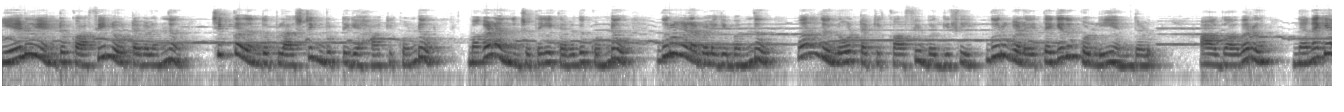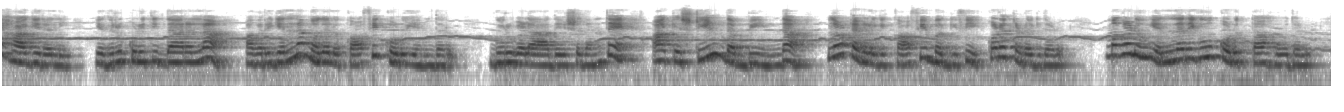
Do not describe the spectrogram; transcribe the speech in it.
ಏಳು ಎಂಟು ಕಾಫಿ ಲೋಟಗಳನ್ನು ಚಿಕ್ಕದೊಂದು ಪ್ಲಾಸ್ಟಿಕ್ ಬುಟ್ಟಿಗೆ ಹಾಕಿಕೊಂಡು ಮಗಳನ್ನು ಜೊತೆಗೆ ಕರೆದುಕೊಂಡು ಗುರುಗಳ ಬಳಿಗೆ ಬಂದು ಒಂದು ಲೋಟಕ್ಕೆ ಕಾಫಿ ಬಗ್ಗಿಸಿ ಗುರುಗಳೇ ತೆಗೆದುಕೊಳ್ಳಿ ಎಂದಳು. ಆಗ ಅವರು, ನನಗೆ ಹಾಗಿರಲಿ, ಎದುರು ಕುಳಿತಿದ್ದಾರಲ್ಲ, ಅವರಿಗೆಲ್ಲ ಮೊದಲು ಕಾಫಿ ಕೊಡು ಎಂದರು. ಗುರುಗಳ ಆದೇಶದಂತೆ ಆಕೆ ಸ್ಟೀಲ್ ಡಬ್ಬಿಯಿಂದ ಲೋಟಗಳಿಗೆ ಕಾಫಿ ಬಗ್ಗಿಸಿ ಕೊಡತೊಡಗಿದಳು. ಮಗಳು ಎಲ್ಲರಿಗೂ ಕೊಡುತ್ತಾ ಹೋದಳು.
